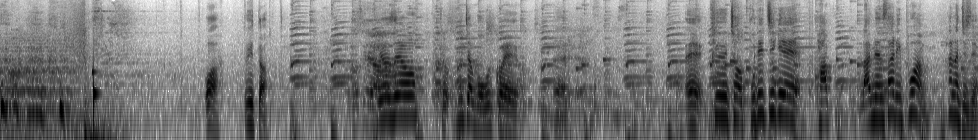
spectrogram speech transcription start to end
와, 여기 있다. 안녕하세요. 안녕하세요. 저 혼자 먹을 거예요. 네. 네, 그저 부대찌개 밥 라면 사리 포함 하나 주세요.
